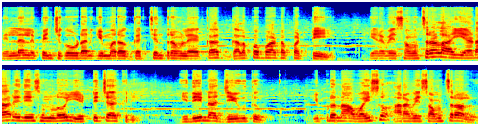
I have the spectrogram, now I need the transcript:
పిల్లల్ని పెంచుకోవడానికి మరో గత్యంతరం లేక గలపబాట పట్టి ఇరవై సంవత్సరాల ఆ ఎడారి దేశంలో ఎట్టి చాకరి. ఇది నా జీవితం. ఇప్పుడు నా వయసు అరవై సంవత్సరాలు.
